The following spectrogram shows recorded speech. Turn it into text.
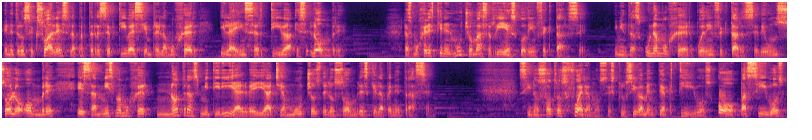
En heterosexuales, la parte receptiva es siempre la mujer y la insertiva es el hombre. Las mujeres tienen mucho más riesgo de infectarse. Y mientras una mujer puede infectarse de un solo hombre, esa misma mujer no transmitiría el VIH a muchos de los hombres que la penetrasen. Si nosotros fuéramos exclusivamente activos o pasivos,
